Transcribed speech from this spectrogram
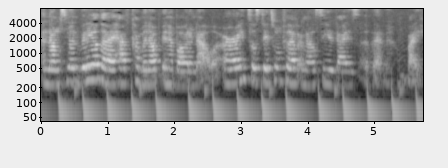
announcement video that I have coming up in about an hour. Alright so stay tuned for that and I'll see you guys then. Bye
